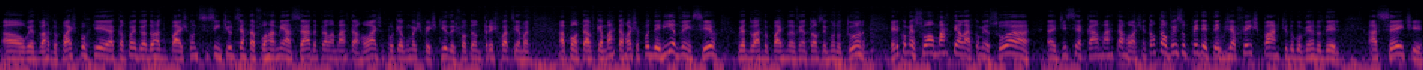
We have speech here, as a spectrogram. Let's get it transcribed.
ao Eduardo Paes, porque a campanha do Eduardo Paes, quando se sentiu de certa forma ameaçada pela Marta Rocha, porque algumas pesquisas, faltando três, quatro semanas, apontavam que a Marta Rocha poderia vencer o Eduardo Paes no eventual segundo turno, ele começou a martelar, começou a, a dissecar a Marta Rocha. Então talvez o PDT, que já fez parte do governo dele, aceite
